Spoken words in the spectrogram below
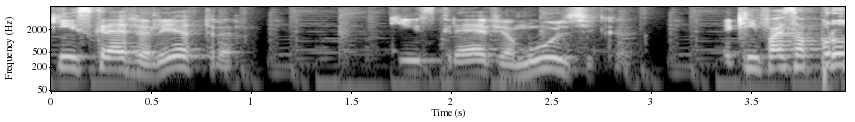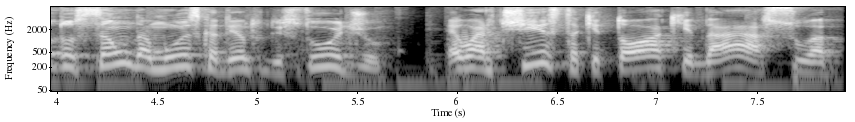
Quem escreve a letra? Quem escreve a música? É quem faz a produção da música dentro do estúdio? É o artista que toca e dá a sua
